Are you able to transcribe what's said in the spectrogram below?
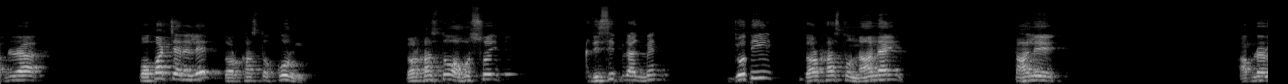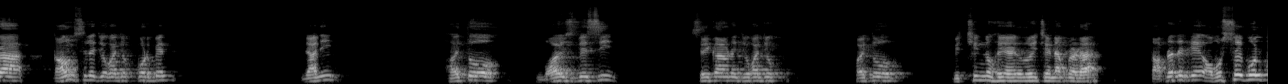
আপনারা প্রপার চ্যানেলে দরখাস্ত করুন। দরখাস্ত অবশ্যই রিসিপ্ট রাখবেন। যদি দরখাস্ত না নেয়, তাহলে আপনারা কাউন্সিলে যোগাযোগ করবেন। জানি হয়তো বয়স বেশি, সেই কারণে যোগাযোগ হয়তো বিচ্ছিন্ন হয়ে রয়েছেন আপনারা। তা আপনাদেরকে অবশ্যই বলব,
